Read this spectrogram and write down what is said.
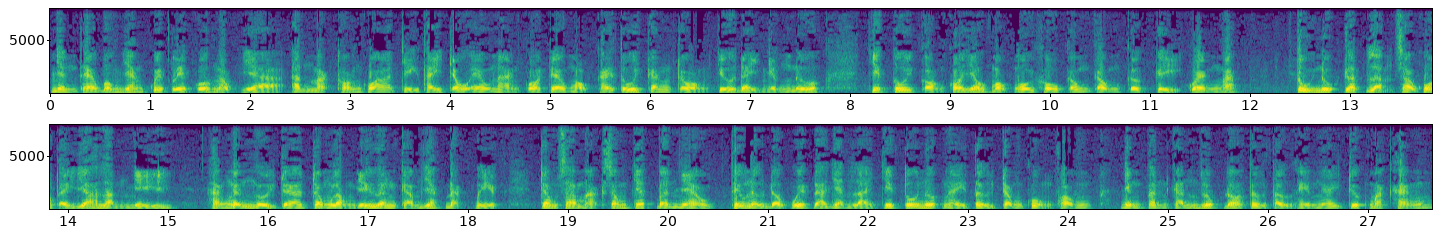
Nhìn theo bóng dáng quyết liệt của Ngọc già, ánh mắt thoáng qua chỉ thấy chỗ eo nàng có treo một cái túi căng tròn chứa đầy những nước. Chiếc túi còn có dấu một môi khô cong cong cực kỳ quen mắt. Túi nước rách làm sao có thể giá lành nhỉ? Hắn ngẩn người ra trong lòng dấy lên cảm giác đặc biệt. Trong sa mạc sống chết bên nhau, thiếu nữ độc quyết đã giành lại chiếc túi nước này từ trong cuồng phong. Những tình cảnh lúc đó từ từ hiện ngay trước mắt hắn.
